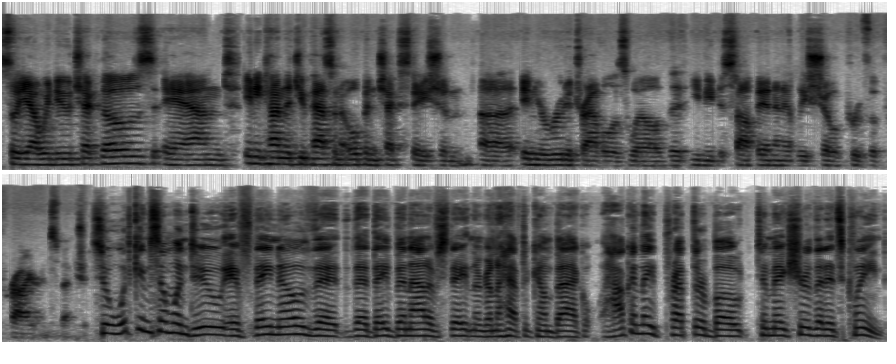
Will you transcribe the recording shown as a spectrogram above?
so yeah, we do check those, and anytime that you pass an open check station uh, in your route of travel as well, that you need to stop in and at least show proof of prior inspection. So, what can someone do if they know that that they've been out of state and they're going to have to come back? How can they prep their boat to make sure that it's cleaned?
